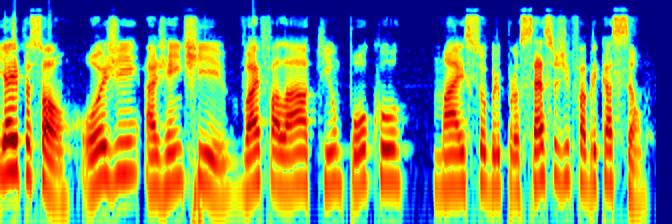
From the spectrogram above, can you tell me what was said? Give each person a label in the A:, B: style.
A: E aí, pessoal, hoje a gente vai falar aqui um pouco mais sobre processos de fabricação.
